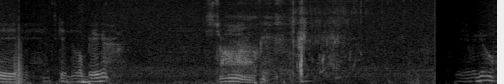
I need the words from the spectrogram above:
Hey, that's getting a little bigger. Strong fish. There we go.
